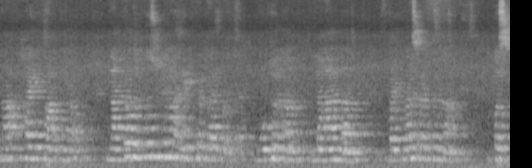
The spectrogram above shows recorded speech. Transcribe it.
नाक हा एक भाग घ्या नाकावरनं सुद्धा अनेक प्रकार पडतात. मोठं नाक लहान नाक बटनासारखं नाक पस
